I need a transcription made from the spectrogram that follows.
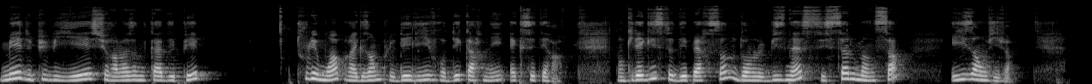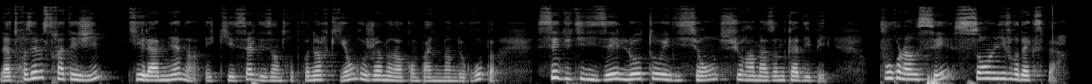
mais de publier sur Amazon KDP tous les mois, par exemple, des livres, des carnets, etc. Donc il existe des personnes dont le business, c'est seulement ça, et ils en vivent. La troisième stratégie, qui est la mienne et qui est celle des entrepreneurs qui ont rejoint mon accompagnement de groupe, c'est d'utiliser l'auto-édition sur Amazon KDP pour lancer son livre d'expert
